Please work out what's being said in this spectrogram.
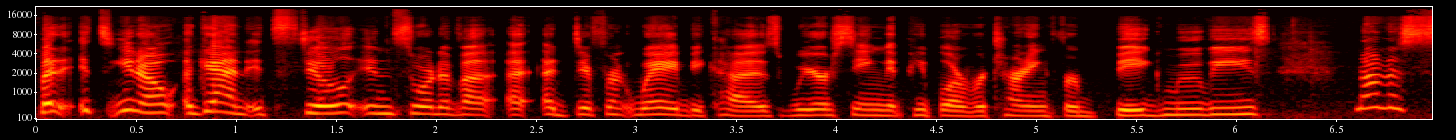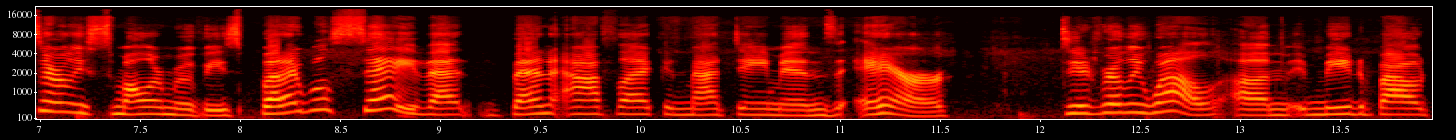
but it's you know again it's still in sort of a, a- different way because we are seeing that people are returning for big movies not necessarily smaller movies but i will say that ben affleck and matt damon's air did really well um, it made about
